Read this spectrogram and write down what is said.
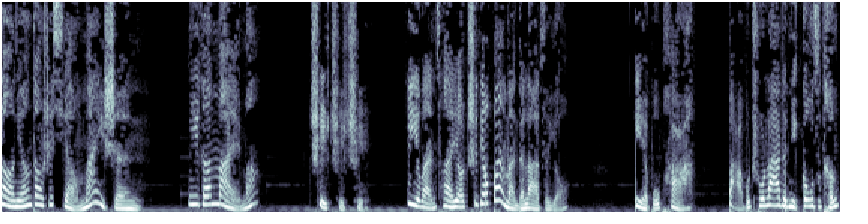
老娘倒是想卖身，你敢买吗？吃吃吃，一碗菜要吃掉半碗的辣子油，也不怕拔不出拉的你钩子疼。”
